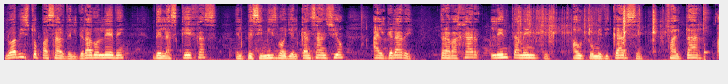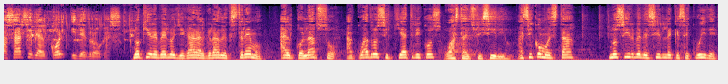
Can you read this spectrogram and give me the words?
Lo ha visto pasar del grado leve, de las quejas, el pesimismo y el cansancio, al grave, trabajar lentamente, automedicarse, faltar, pasarse de alcohol y de drogas. No quiere verlo llegar al grado extremo, al colapso, a cuadros psiquiátricos o hasta el suicidio. Así como está, no sirve decirle que se cuide,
